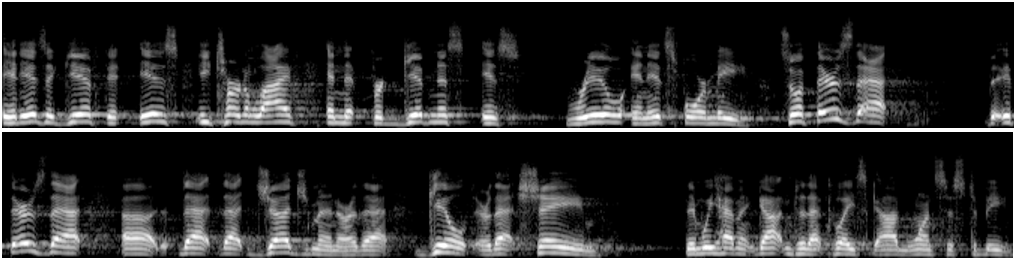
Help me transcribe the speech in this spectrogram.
it is a gift, it is eternal life, and that forgiveness is real and it's for me. So if there's that, if there's that uh, that, that judgment or that guilt or that shame, then we haven't gotten to that place God wants us to be.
